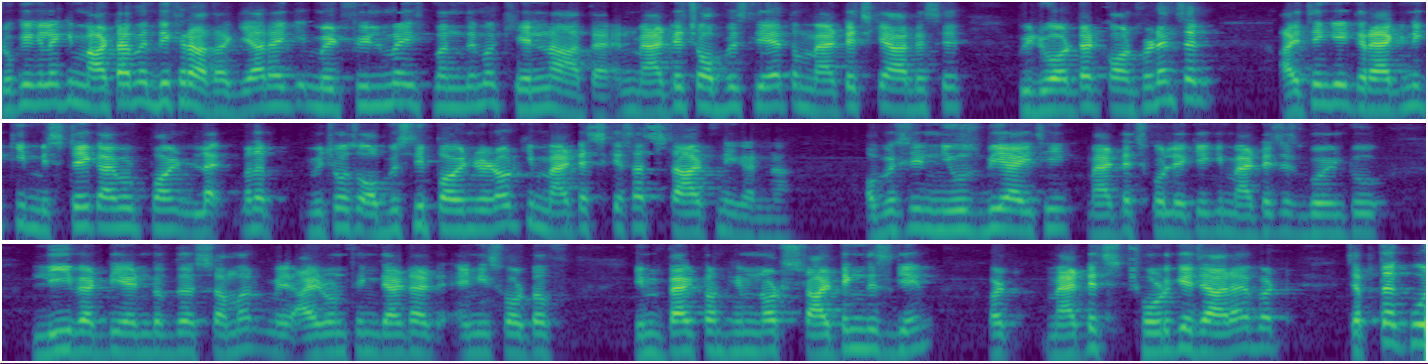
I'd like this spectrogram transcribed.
looking like Mata में दिख रहा था कि यार है कि मिडफील्ड में इस बंदे में खेलना आता है। एंड मैटिच ऑब्वियसली है तो मैटिच के आने से we do that confidence and I think एक रैगनिक की मिस्टेक आई वुड पॉइंट मतलब which was obviously pointed out कि मैटिच के साथ स्टार्ट नहीं करना। ऑब्वियसली न्यूज़ भी आई थी मैटिच को लेके कि Matic is going to leave at the end of the summer I don't think that had any sort of impact on him not starting this game but Matic छोड़ के जा रहा है बट जब तक वो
